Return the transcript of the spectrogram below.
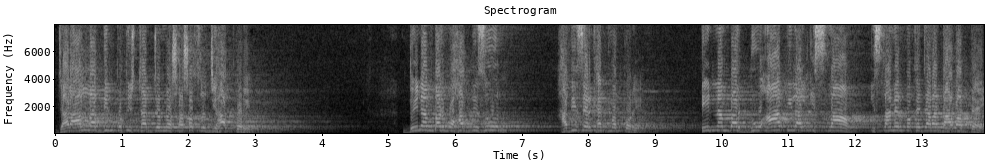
যারা আল্লাহর দিন প্রতিষ্ঠার জন্য সশস্ত্র জিহাদ করে। দুই নাম্বার মুহাদ্দিসুন, হাদিসের খ্যাতমত করে। তিন নাম্বার দুআত ইলাল ইসলাম, ইসলামের পথে যারা দাওয়াত দেয়।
